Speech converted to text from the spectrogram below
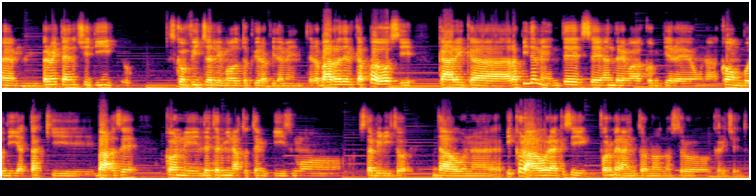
ehm, permettendoci di sconfiggerli molto più rapidamente. La barra del KO si carica rapidamente se andremo a compiere una combo di attacchi base con il determinato tempismo stabilito da una piccola aura che si formerà intorno al nostro criceto.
